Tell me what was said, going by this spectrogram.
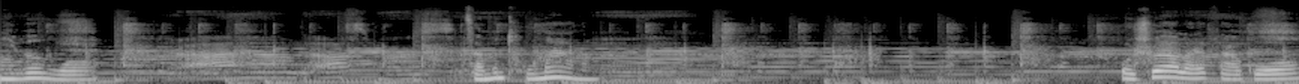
你问我，咱们图嘛呢？我说要来法国，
